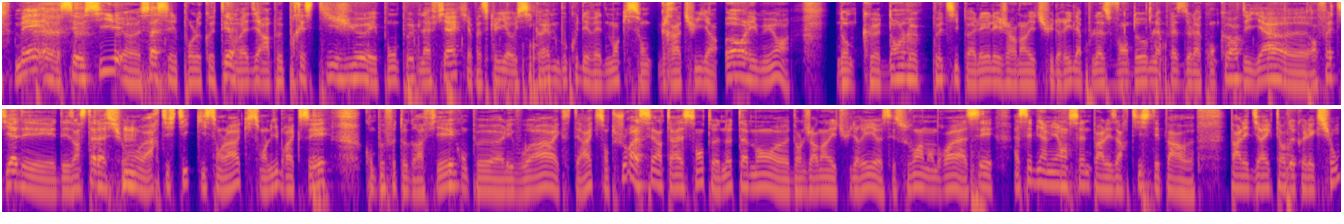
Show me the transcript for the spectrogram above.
Mais euh, c'est aussi, euh, ça c'est pour le côté, on va dire un peu prestigieux et pompeux de la FIAC, parce qu'il y a aussi quand même beaucoup d'événements qui sont gratuits hein, hors les murs. Donc dans le Petit Palais, les Jardins des Tuileries, la place Vendôme, la place de la Concorde, il y a euh, en fait il y a des, des installations Mm. euh, artistiques qui sont là, qui sont libre accès, qu'on peut photographier, qu'on peut aller voir, etc. Qui sont toujours assez intéressantes, notamment euh, dans le Jardin des Tuileries. euh, C'est souvent un endroit assez assez bien mis en scène par les artistes et par euh, par les directeurs de collection.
